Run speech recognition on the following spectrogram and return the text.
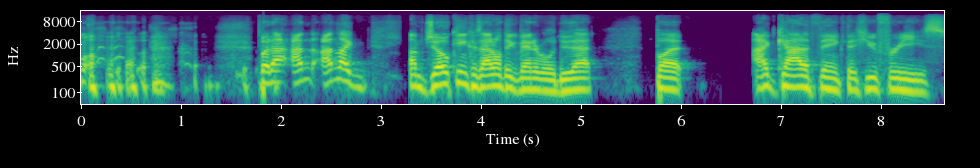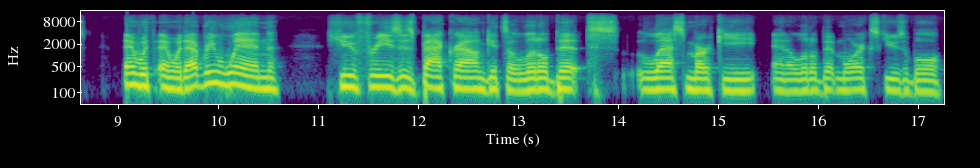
but I, I'm I'm like I'm joking because I don't think Vanderbilt would do that. But I gotta think that Hugh Freeze and with and with every win, Hugh Freeze's background gets a little bit less murky and a little bit more excusable.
